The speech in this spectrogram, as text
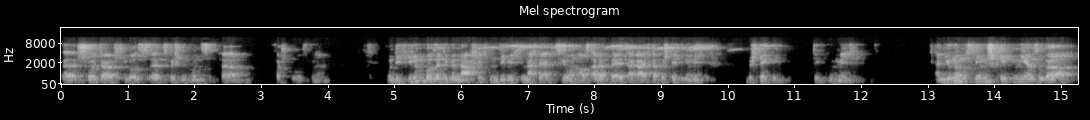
äh, Schulterschluss äh, zwischen uns äh, Verstoßenen. Und die vielen positiven Nachrichten, die mich nach der Aktion aus aller Welt erreicht haben, bestätigen mich, bestätigten mich. Ein junger Muslim schrieb mir sogar,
